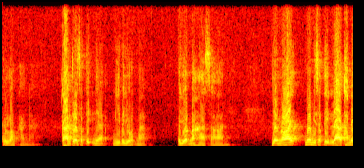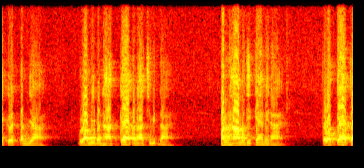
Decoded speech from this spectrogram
คนรอบข้างได้ การเจอสติเนี่ยมีประโยชน์มาก ประโยชน์มหาศาล อย่างน้อยเมื่อมีสติแล้วทำให้เกิดปัญญา เวลามีปัญหาแก้ปัญหาชีวิตได้ ปัญหาบางทีแก้ไม่ได้ แต่ว่าแก้ใจ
